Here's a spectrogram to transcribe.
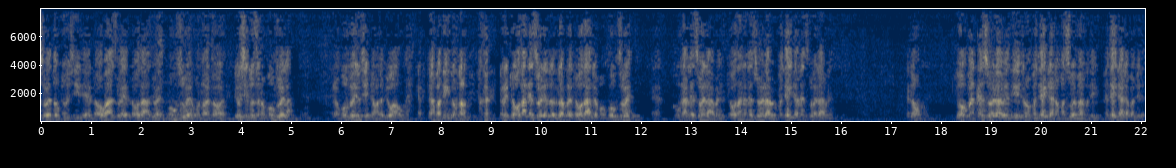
ဆွဲသုံးမျိုးရှိတယ်လောဘဆွဲဒေါသဆွဲမုန်းဆွဲပေါ့နော်တော့ရုပ်ရှင်လို့ဆိုတော့မုန်းဆွဲလားအဲ့တော့မုန်းဆွဲရုပ်ရှင်ကြောင့်လည်းပြောအောင်မယ်ဒါမှသိတော့အဲ့ဒေါသနဲ့ဆွဲတယ်ဆိုတော့ဒေါသဆိုမုန်းဆွဲမုန်းတာလည်းဆွဲတာပဲဒေါသနဲ့လည်းဆွဲတာပဲမကြိုက်တာလည်းဆွဲတာပဲ အဲ့တော့လောဘနဲ့ဆွဲတာပဲဒီကျွန်တော်မကြိုက်တာတော့မဆွဲမှမသိဘူးမကြိုက်တာလည်းဘာဖြစ်လဲ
